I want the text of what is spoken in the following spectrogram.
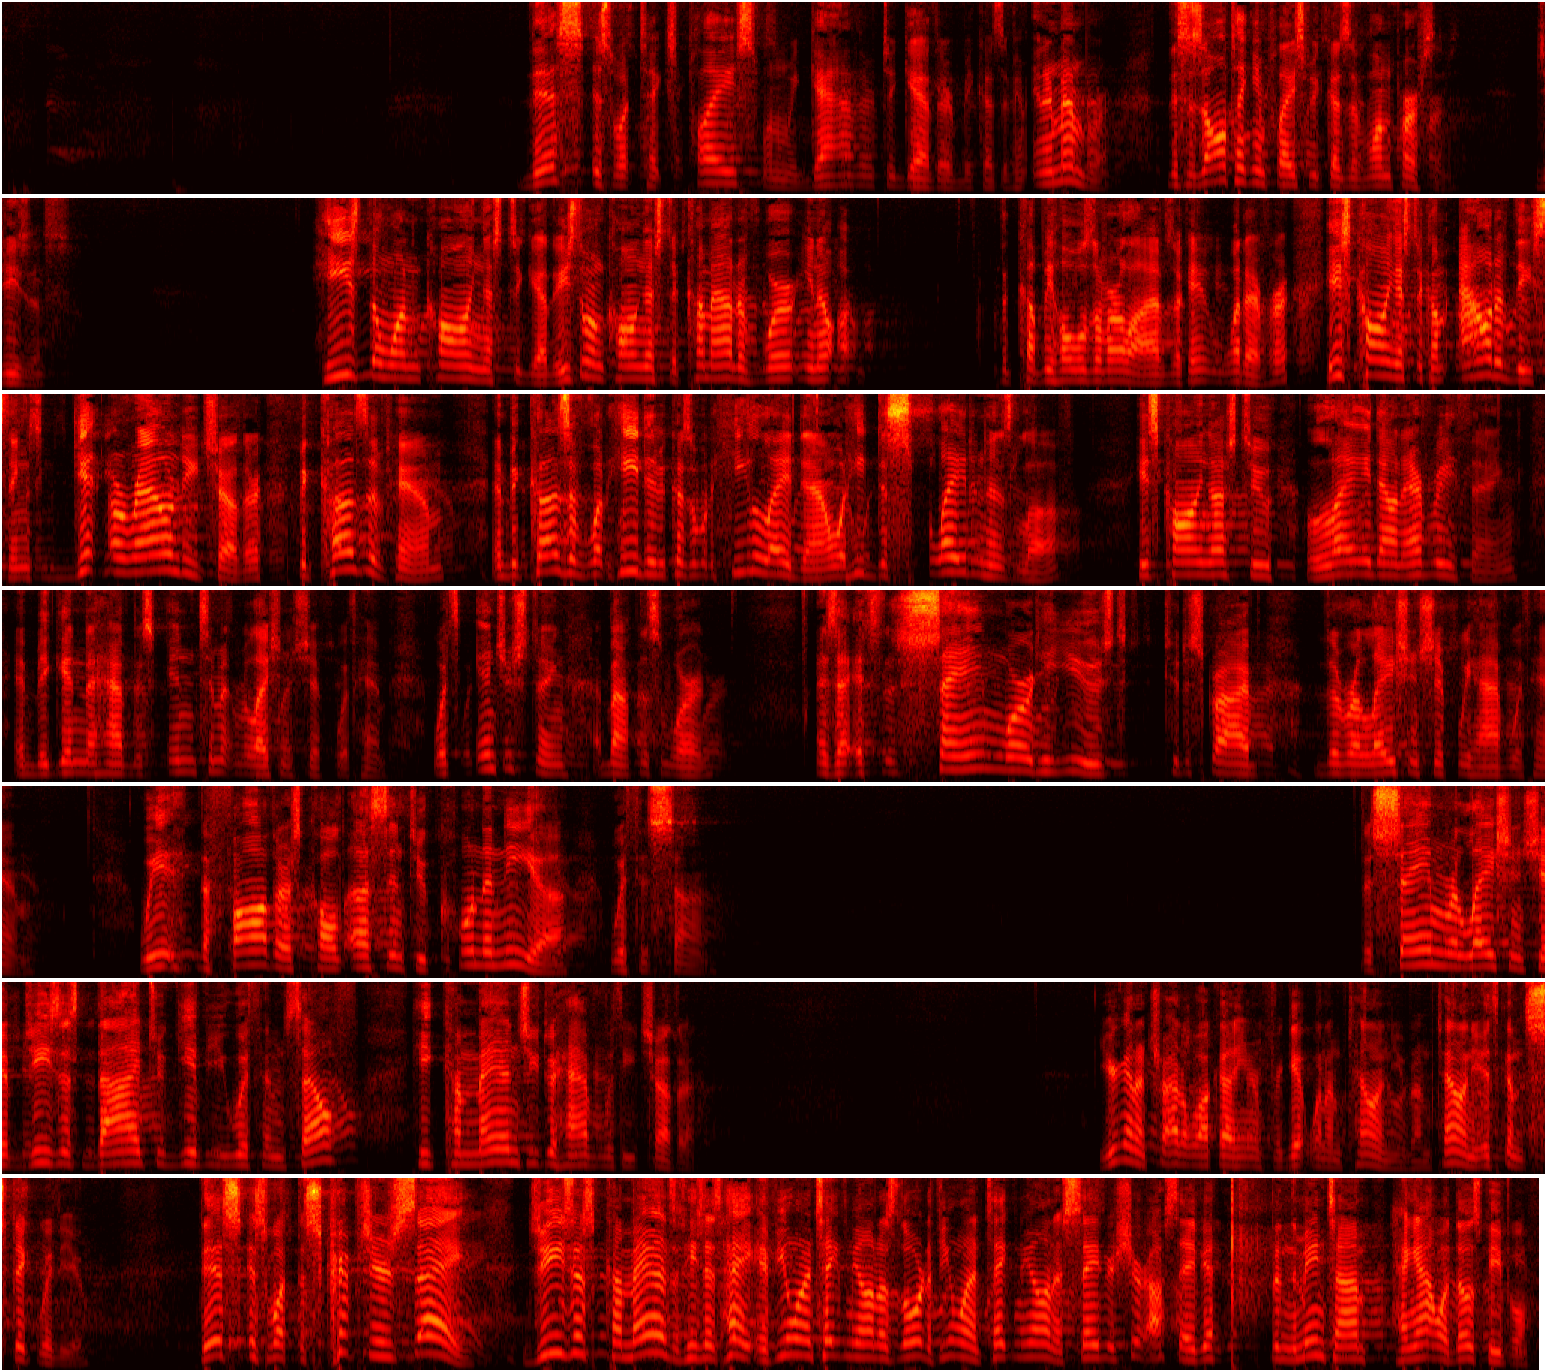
This is what takes place when we gather together because of Him. And remember, this is all taking place because of one person Jesus. He's the one calling us together. He's the one calling us to come out of where, you know, the cubby holes of our lives, okay, whatever. He's calling us to come out of these things, get around each other because of Him and because of what He did, because of what He laid down, what He displayed in His love. He's calling us to lay down everything and begin to have this intimate relationship with Him. What's interesting about this word is that it's the same word He used to describe the relationship we have with Him. We, the Father has called us into koinonia with His Son. The same relationship Jesus died to give you with Himself, He commands you to have with each other. You're going to try to walk out here and forget what I'm telling you, but I'm telling you, it's going to stick with you. This is what the scriptures say. Jesus commands us. He says, Hey, if you want to take me on as Lord, if you want to take me on as Savior, sure, I'll save you. But in the meantime, hang out with those people.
